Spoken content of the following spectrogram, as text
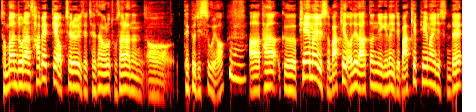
전반적으로 한 400개 업체를 이제 대상으로 조사를 하는 어, 대표 지수고요. 네. 아, 다 그 PMI 지수, 마켓 어제 나왔던 얘기는 이제 마켓 PMI 지수인데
